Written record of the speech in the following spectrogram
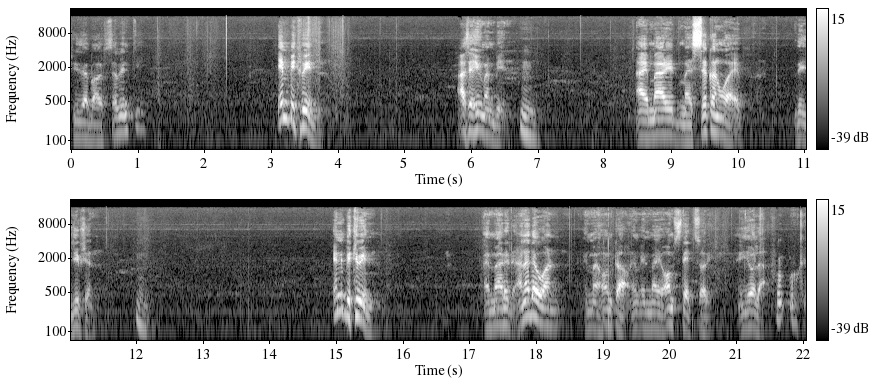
she's about 70. In between, as a human being, hmm. I married my second wife, the Egyptian. Hmm. In between, I married another one in my hometown, in- my home state, sorry, in Yola. Okay.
